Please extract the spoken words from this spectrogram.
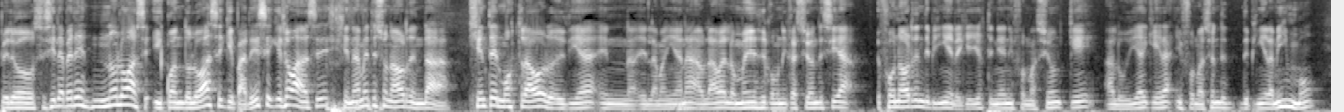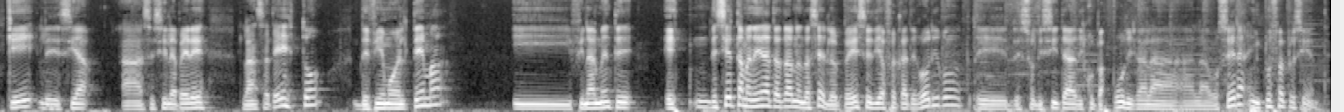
Pero Cecilia Pérez no lo hace. Y cuando lo hace, que parece que lo hace, generalmente es una orden dada. Gente del mostrador hoy día en, en la mañana hablaba en los medios de comunicación, decía, fue una orden de Piñera, que ellos tenían información que aludía que era información de, de Piñera mismo, que le decía a Cecilia Pérez, lánzate esto, desviemos el tema, y finalmente, de cierta manera trataron de hacerlo. El PS día fue categórico, eh, le solicita disculpas públicas a la, a la vocera, e incluso al presidente.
